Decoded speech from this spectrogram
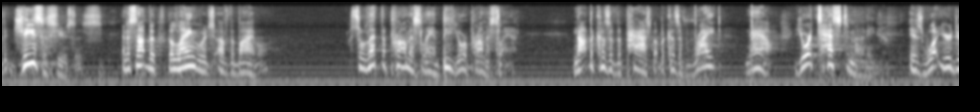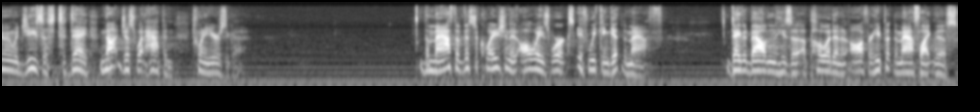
that Jesus uses, and it's not the, the language of the Bible. So let the promised land be your promised land, not because of the past, but because of right now. Your testimony is what you're doing with Jesus today, not just what happened 20 years ago. The math of this equation, it always works if we can get the math. David Bowden, he's a, a poet and an author, he put the math like this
